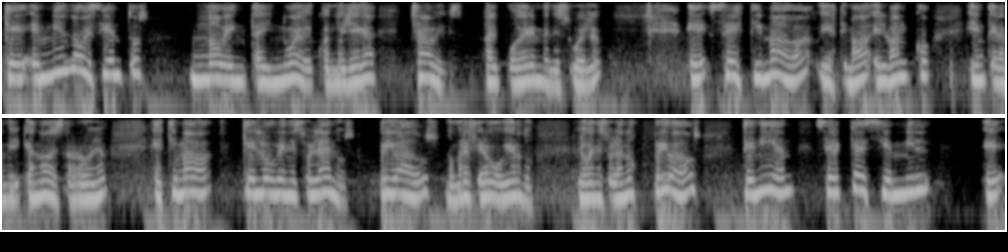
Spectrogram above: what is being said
que en 1999, cuando llega Chávez al poder en Venezuela, eh, se estimaba, y estimaba el Banco Interamericano de Desarrollo, estimaba que los venezolanos privados, no me refiero al gobierno, los venezolanos privados tenían cerca de 100 mil eh,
